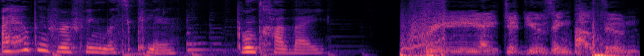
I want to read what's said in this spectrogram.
I hope everything was clear. Bon travail. Created using Powtoon.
